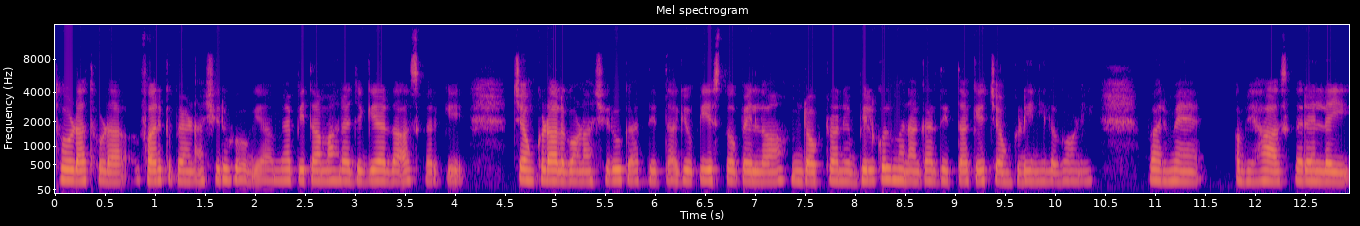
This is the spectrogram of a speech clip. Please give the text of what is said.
ਥੋੜ੍ਹਾ ਥੋੜ੍ਹਾ ਫ਼ਰਕ ਪੈਣਾ ਸ਼ੁਰੂ ਹੋ ਗਿਆ। ਮੈਂ ਪਿਤਾ ਮਹਾਰਾਜ ਅੱਗੇ ਅਰਦਾਸ ਕਰਕੇ ਚੌਂਕੜਾ ਲਗਾਉਣਾ ਸ਼ੁਰੂ ਕਰ ਦਿੱਤਾ, ਕਿਉਂਕਿ ਇਸ ਤੋਂ ਪਹਿਲਾਂ ਡਾਕਟਰਾਂ ਨੇ ਬਿਲਕੁਲ ਮਨਾ ਕਰ ਦਿੱਤਾ ਕਿ ਚੌਂਕੜੀ ਨਹੀਂ ਲਗਾਉਣੀ। ਪਰ ਮੈਂ ਅਭਿਆਸ ਕਰਨ ਲਈ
